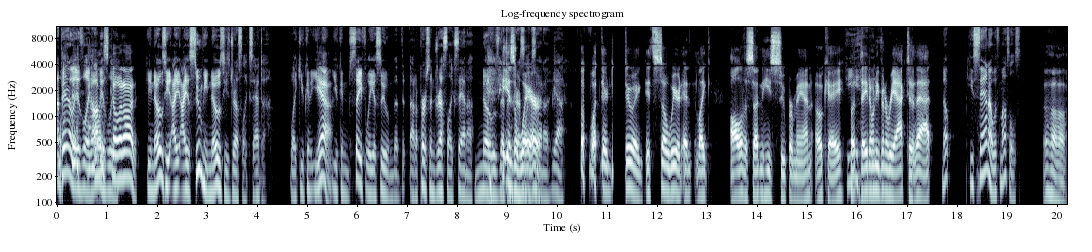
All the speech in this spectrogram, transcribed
Apparently, it's like obviously going on? he knows he. I, I assume he knows he's dressed like Santa. Like you can, you, Yeah. you can safely assume that that a person dressed like Santa knows that He is aware. like Santa. Yeah. of what they're doing. It's so weird. And like all of a sudden he's Superman. Okay. He- but they don't even react to that. He's Santa with muscles. Oh.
